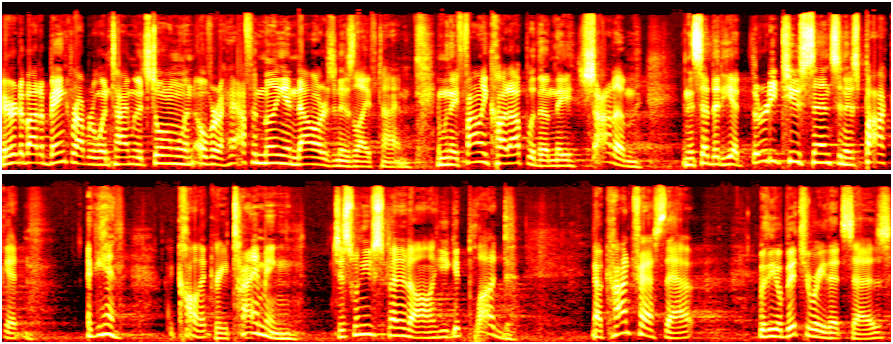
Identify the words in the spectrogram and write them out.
I heard about a bank robber one time who had stolen over a half a million dollars in his lifetime. And when they finally caught up with him, they shot him. And it said that he had 32 cents in his pocket. Again, I call it great timing. Just when you've spent it all, you get plugged. Now, contrast that with the obituary that says,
